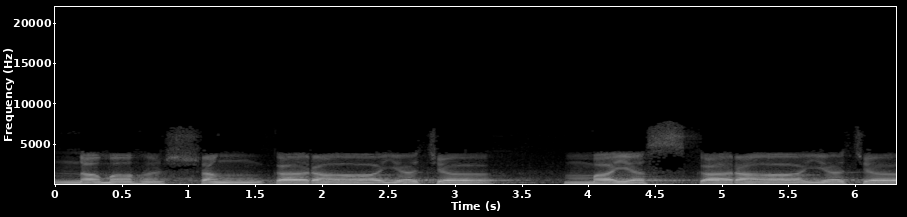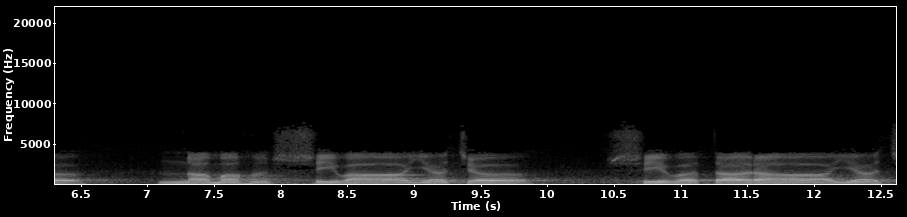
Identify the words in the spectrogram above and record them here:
नमः शङ्कराय च, मयस्कराय नमः शिवाय च, शिवतराय च।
